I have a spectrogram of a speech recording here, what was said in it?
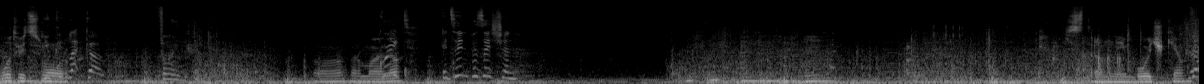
Вот ведь You can смог. let go. Fine. О, нормально. Great. It's in position. Какие странные бочки. There.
